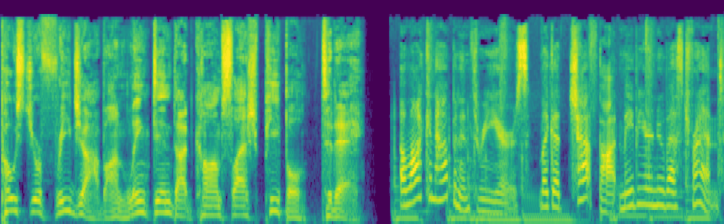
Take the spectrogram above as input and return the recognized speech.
Post your free job on linkedin.com slash people today. A lot can happen in three years, like a chatbot may be your new best friend.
